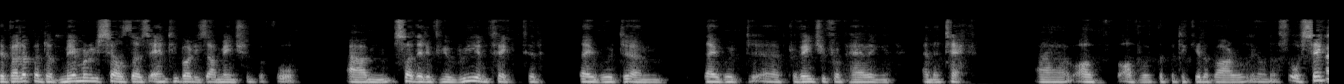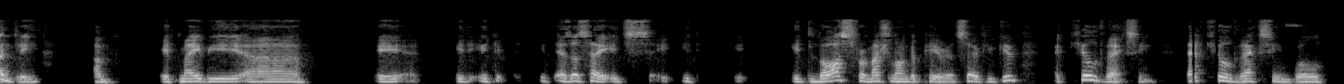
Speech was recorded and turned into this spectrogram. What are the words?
development of memory cells, those antibodies I mentioned before, um, so that if you're reinfected, they would um, they would uh, prevent you from having an attack uh, of of the particular viral illness. Or secondly, um, it may be uh, it, it, it, as I say, it's it, it lasts for a much longer period. So if you give a killed vaccine, that killed vaccine will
